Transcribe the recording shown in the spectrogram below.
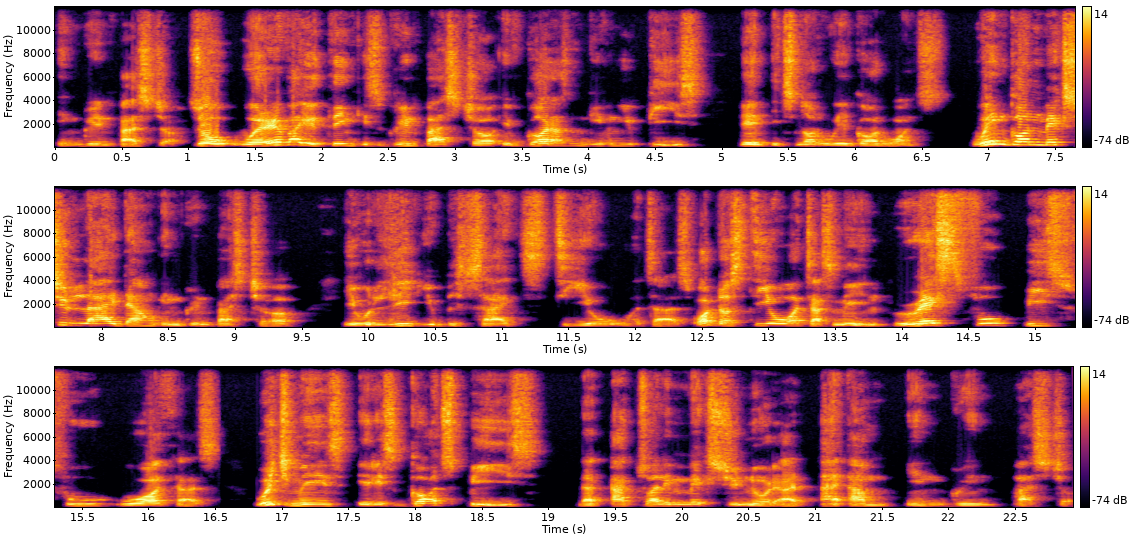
in green pasture. So wherever you think is green pasture, if God hasn't given you peace, then it's not where God wants. When God makes you lie down in green pasture, he will lead you beside still waters. What does still waters mean? Restful, peaceful waters. Which means it is God's peace that actually makes you know that I am in green pasture.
